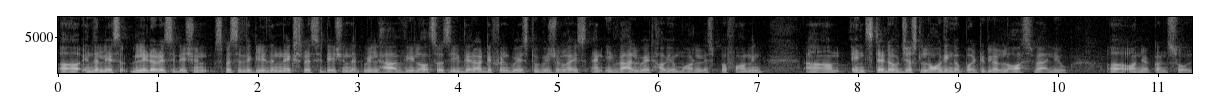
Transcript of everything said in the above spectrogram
uh, in the later recitation, specifically the next recitation that we'll have, we'll also see there are different ways to visualize and evaluate how your model is performing um, instead of just logging a particular loss value uh, on your console.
